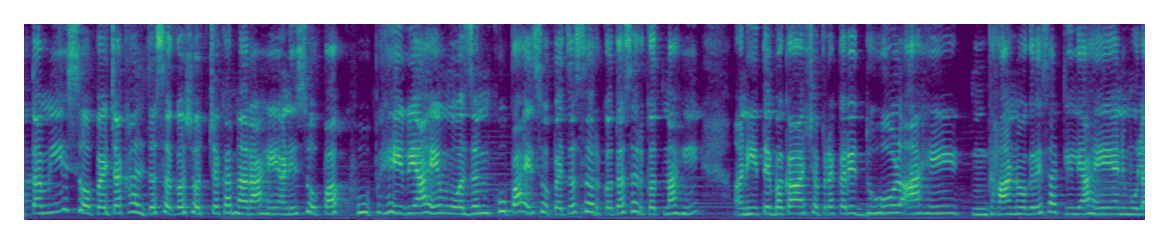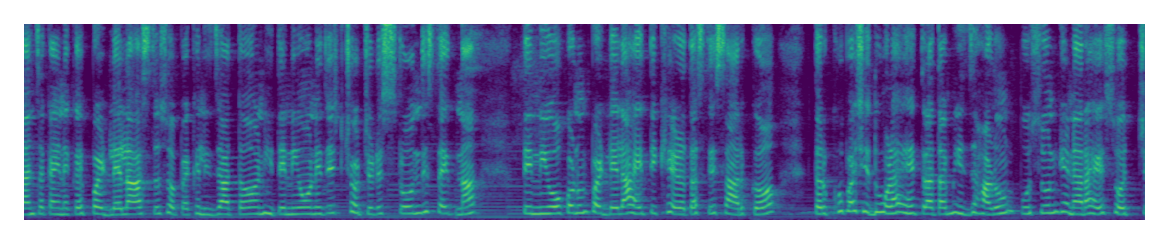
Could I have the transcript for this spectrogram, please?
आता मी सोप्याच्या खालचं सगळं स्वच्छ करणार आहे आणि सोपा खूप हेवी आहे वजन खूप आहे सोप्याचं सरकता सरकत नाही. आणि इथे बघा अशा प्रकारे धूळ आहे घाण वगैरे साठलेली आहे आणि मुलांचं काही ना काही पडलेलं असतं सोप्याखाली जातं. आणि इथे निओने जे छोटे छोटे स्टोन दिसत आहेत ना ते निओकडून पडलेलं आहे ती खेळत असते सारखं. तर खूप अशी धूळ आहे तर आता मी झाडून पुसून घेणार आहे स्वच्छ.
